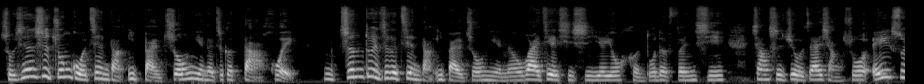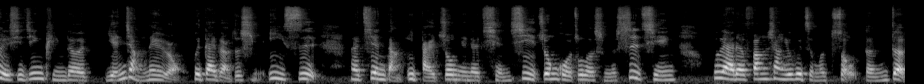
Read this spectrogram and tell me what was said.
首先是中国建党一百周年的这个大会。针对这个建党一百周年呢，外界其实也有很多的分析，像是就有在想说，诶，所以习近平的演讲内容会代表着什么意思？那建党一百周年的前夕，中国做了什么事情？未来的方向又会怎么走？等等。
